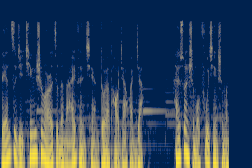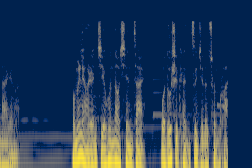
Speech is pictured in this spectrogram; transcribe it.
连自己亲生儿子的奶粉钱都要讨价还价，还算什么父亲什么男人啊？我们两人结婚到现在，我都是啃自己的存款。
